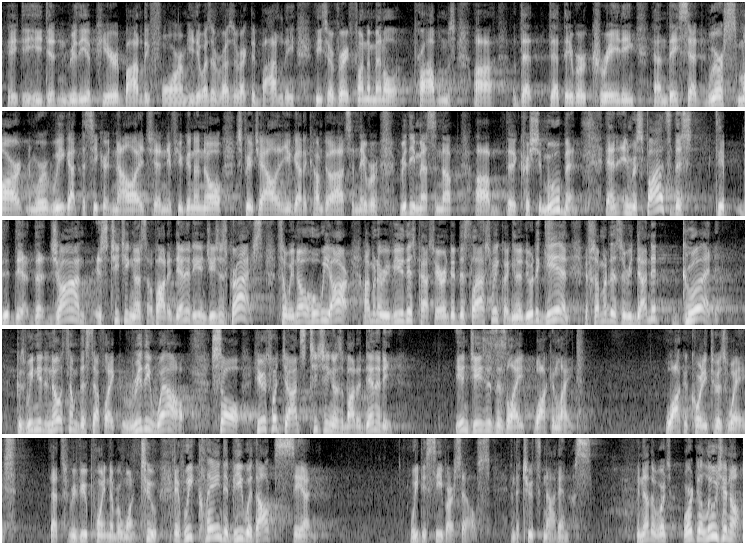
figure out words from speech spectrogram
He didn't really appear bodily form. He wasn't resurrected bodily. These are very fundamental problems uh, that, that they were creating. And they said, We're smart and we're, we got the secret knowledge. And if you're going to know spirituality, you got to come to us. And they were really messing up um, the Christian movement. And in response to this, the, the, the, John is teaching us about identity in Jesus Christ. So we know who we are. I'm going to review this. Pastor Aaron did this last week. I'm going to do it again. If some of this is redundant, good. Because we need to know some of this stuff like really well. So here's what John's teaching us about identity. In Jesus' light, walk in light. Walk according to his ways. That's review point number one. Two, if we claim to be without sin, we deceive ourselves, and the truth's not in us. In other words, we're delusional.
